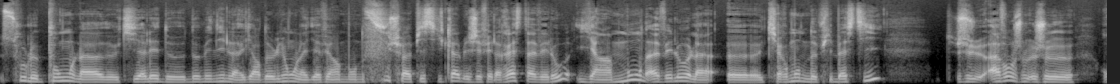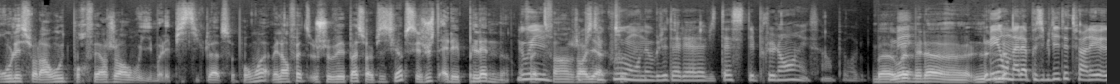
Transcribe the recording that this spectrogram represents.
sous le pont là qui allait de Doménil à la gare de Lyon, là il y avait un monde fou sur la piste cyclable et j'ai fait le reste à vélo. Il y a un monde à vélo là euh, qui remonte depuis Bastille. Je- avant, je, je roulais sur la route pour faire genre oui, moi les pistes cyclables c'est pour moi. Mais là en fait, je vais pas sur la piste cyclable parce que juste elle est pleine. en Oui, fait. Enfin, genre y a du coup, tout- on est obligé d'aller à la vitesse des plus lents et c'est un peu relou. Bah mais- ouais, mais là, euh, Mais là- on a la possibilité de faire les-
